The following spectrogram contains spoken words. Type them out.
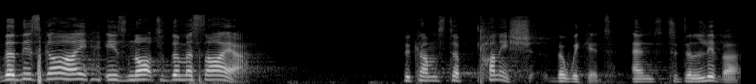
that this guy is not the Messiah who comes to punish the wicked and to deliver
